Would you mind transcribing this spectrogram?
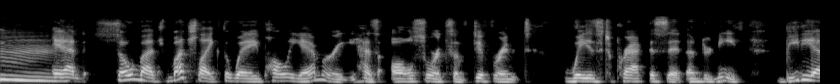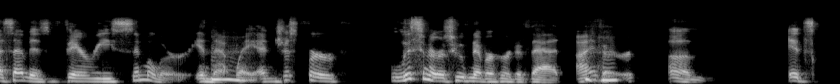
Mm. And so much, much like the way polyamory has all sorts of different ways to practice it underneath, BDSM is very similar in that mm. way. And just for listeners who've never heard of that mm-hmm. either, mm-hmm. um, it's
